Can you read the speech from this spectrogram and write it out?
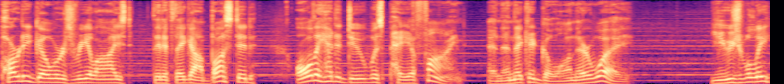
partygoers realized that if they got busted, all they had to do was pay a fine, and then they could go on their way. Usually,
